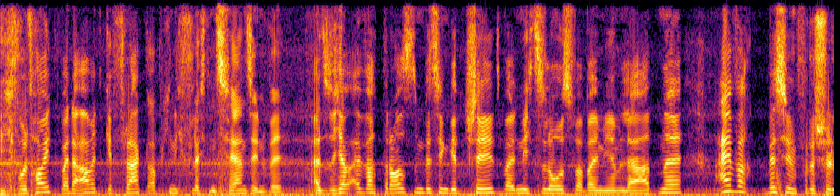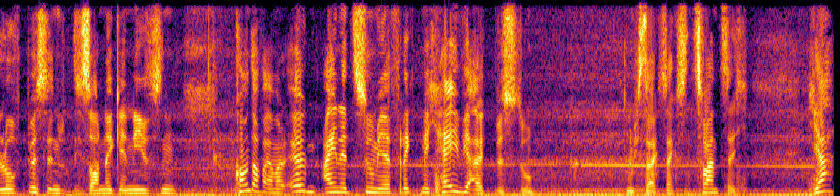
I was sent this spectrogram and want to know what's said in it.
Ich wurde heute bei der Arbeit gefragt, ob ich nicht vielleicht ins Fernsehen will. Also ich habe einfach draußen ein bisschen gechillt, weil nichts los war bei mir im Laden. Ne? Einfach ein bisschen frische Luft, ein bisschen die Sonne genießen. Kommt auf einmal irgendeine zu mir, fragt mich, hey, wie alt bist du? Und ich sage 26. Ja,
